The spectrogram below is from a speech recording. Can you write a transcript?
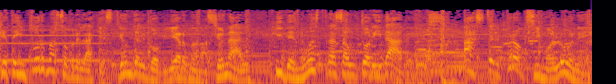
que te informa sobre la gestión del gobierno nacional y de nuestras autoridades. Hasta el próximo lunes.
